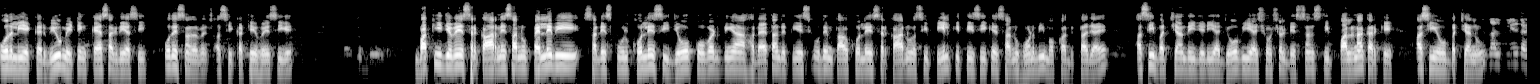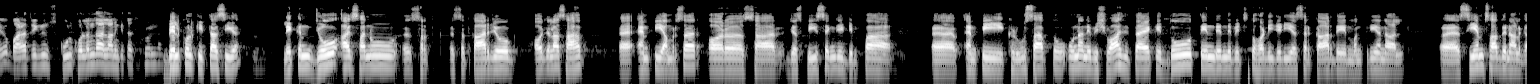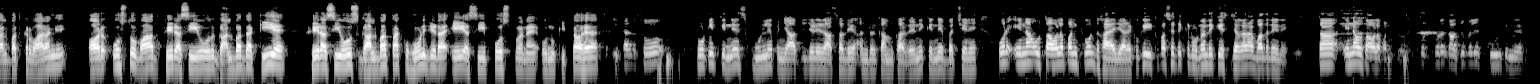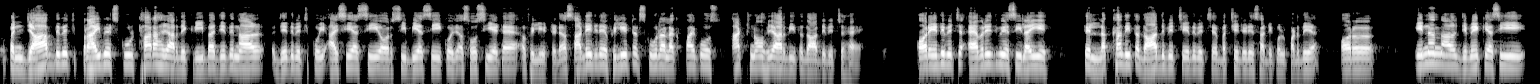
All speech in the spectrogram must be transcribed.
ਉਹਦੇ ਲਈ ਇੱਕ ਰਿਵਿਊ ਮੀਟਿੰਗ ਕਹਿ ਸਕਦੇ ਅਸੀਂ ਉਹਦੇ ਸੰਦਰਭ ਵਿੱਚ ਅਸੀਂ ਇਕੱਠੇ ਹੋਏ ਸੀਗੇ। ਬਾਕੀ ਜਿਵੇਂ ਸਰਕਾਰ ਨੇ ਸਾਨੂੰ ਪਹਿਲੇ ਵੀ ਸਾਡੇ ਸਕੂਲ ਖੋਲੇ ਸੀ ਜੋ ਕੋਵਿਡ ਦੀਆਂ ਹਦਾਇਤਾਂ ਦਿੱਤੀਆਂ ਸੀ ਉਹਦੇ ਮੁਤਾਬਕ ਖੋਲੇ ਸਰਕਾਰ ਨੂੰ ਅਸੀਂ ਅਪੀਲ ਕੀਤੀ ਸੀ ਕਿ ਸਾਨੂੰ ਹੁਣ ਵੀ ਮੌਕਾ ਦਿੱਤਾ ਜਾਏ। ਅਸੀਂ ਬੱਚਿਆਂ ਦੀ ਜਿਹੜੀ ਆ ਜੋ ਵੀ ਹੈ ਸੋਸ਼ਲ ਡਿਸਟੈਂਸ ਦੀ ਪਾਲਣਾ ਕਰਕੇ ਅਸੀਂ ਉਹ ਬੱਚਿਆਂ ਨੂੰ ਗੱਲ ਕਲੀਅਰ ਕਰਿਓ 12 ਤਰੀਕ ਨੂੰ ਸਕੂਲ ਖੋਲਣ ਦਾ ਐਲਾਨ ਕੀਤਾ ਸੀ? ਬਿਲਕੁਲ ਕੀਤਾ ਸੀਗਾ। ਲੇਕਿਨ ਜੋ ਅੱਜ ਸਾਨੂੰ ਅ, ਸਤ- ਸਤਿਕਾਰਯੋਗ ਔਜਲਾ ਸਾਹਿਬ ਐਮਪੀ ਅੰਮ੍ਰਿਤਸਰ ਔਰ ਸਰ ਜਸਪੀਰ ਸਿੰਘ ਜੀ ਡਿੰਪਾ ਐਮਪੀ ਖਡੂਰ ਸਾਹਿਬ ਤੋਂ ਉਹਨਾਂ ਨੇ ਵਿਸ਼ਵਾਸ ਦਿੱਤਾ ਹੈ ਕਿ 2-3 ਦਿਨ ਦੇ ਵਿੱਚ ਤੁਹਾਡੀ ਜਿਹੜੀ ਹੈ ਸਰਕਾਰ ਦੇ ਮੰਤਰੀਆਂ ਨਾਲ ਸੀਐਮ ਸਾਹਿਬ ਦੇ ਨਾਲ ਗੱਲਬਾਤ ਕਰਵਾਵਾਂਗੇ ਔਰ ਉਸ ਤੋਂ ਬਾਅਦ ਫਿਰ ਅਸੀਂ ਉਹ ਗੱਲਬਾਤ ਦਾ ਕੀ ਹੈ ਫਿਰ ਅਸੀਂ ਉਸ ਗੱਲਬਾਤ ਤੱਕ ਹੁਣ ਜਿਹੜਾ ਇਹ ਅਸੀਂ ਪੋਸਟਪੋਨ ਹੈ ਉਹਨੂੰ ਕੀਤਾ ਹੋਇਆ ਹੈ। ਇੱਕ ਗੱਲ ਦੱਸੋ ਟੋਟਲ ਕਿੰਨੇ ਸਕੂਲ ਨੇ ਪੰਜਾਬ 'ਚ ਜਿਹੜੇ ਰਾਸਾ ਦੇ ਅੰਡਰ ਕੰਮ ਕਰ ਰਹੇ ਨੇ, ਕਿੰਨੇ ਬੱਚੇ ਨੇ ਔਰ ਇਹਨਾਂ ਉਤਾਵਲਾਪਨ ਕਿਉਂ ਦਿਖਾਇਆ ਜਾ ਰਿਹਾ? ਕਿਉਂਕਿ ਇੱਕ ਪਾਸੇ ਤੇ ਕਰੋਨਾ ਦੇ ਕੇਸ ਜਗ੍ਹਾ ਵੱਧ ਰਹੇ ਨੇ, ਤਾਂ ਇਹਨਾਂ ਉਤਾਵਲਾਪਨ ਕਿਉਂ ਥੋੜਾ ਦੱਸ ਦਿਓ ਪਹਿਲੇ ਸਕੂਲ ਕਿੰਨੇ ਨੇ ਪੰਜਾਬ ਦੇ ਵਿੱਚ ਪ੍ਰਾਈਵੇਟ ਸਕੂਲ 18000 ਦੇ ਕਰੀਬ ਆ, ਜਿਹਦੇ ਨਾਲ, ਜਿਹਦੇ ਵਿੱਚ ਕੋਈ ਆਈਸੀਐਸਸੀ ਔਰ ਸੀਬੀਐਸਈ ਕੁਝ ਐਸੋਸੀਏਟ ਹੈ ਅਫੀਲੀਏਟਡ ਆ। ਸਾਡੇ ਜਿਹੜੇ ਅਫੀਲੀਏਟਡ ਸਕੂਲ ਆ, ਲਗਭਗ ਉਸ 8-9000 ਦੀ ਤਦਾਦ ਦੇ ਵਿੱਚ ਹੈ। ਔਰ ਇਹਦੇ ਵਿੱਚ ਐਵਰੇਜ ਵੀ ਅਸੀਂ ਲਾਈਏ, ਤੇ ਲੱਖਾਂ ਦੀ ਤਦਾਦ ਦੇ ਵਿੱਚ ਇਹਦੇ ਵਿੱਚ ਬੱਚੇ ਜਿਹੜੇ ਸਾਡੇ ਕੋਲ ਪੜ੍ਹਦੇ ਆ। ਔਰ ਇਹਨਾਂ ਨਾਲ ਜਿਵੇਂ ਕਿ ਅਸੀਂ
